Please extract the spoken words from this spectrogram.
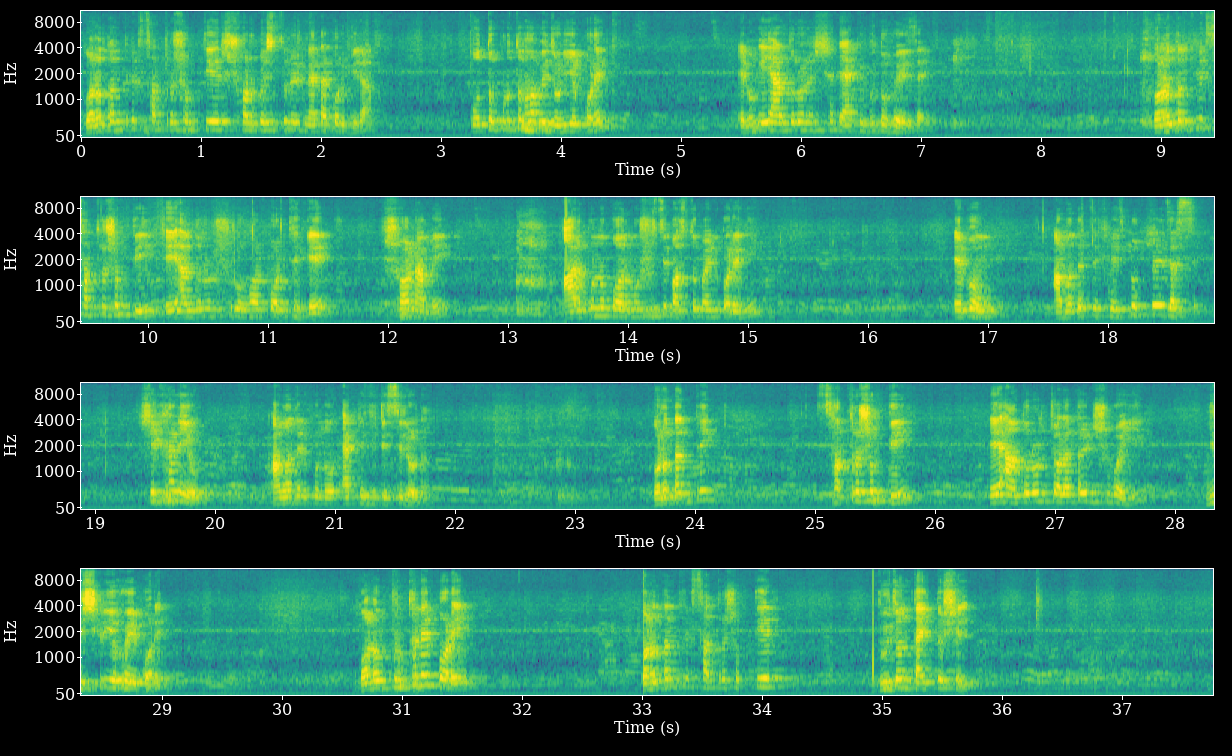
গণতান্ত্রিক ছাত্র শক্তির সর্বস্তরের নেতাকর্মীরা ওতপ্রোতভাবে জড়িয়ে পড়ে এবং এই আন্দোলনের সাথে একীভূত হয়ে যায়। গণতান্ত্রিক ছাত্র শক্তি এই আন্দোলন শুরু হওয়ার পর থেকে স্বনামে আর কোনো কর্মসূচি বাস্তবায়ন করেনি এবং আমাদের যে ফেসবুক পেজ আছে, সেখানেও আমাদের কোনো অ্যাক্টিভিটি ছিল না। গণতান্ত্রিক ছাত্র শক্তি এই আন্দোলন চলাকালীন সময়ই নিষ্ক্রিয় হয়ে পড়ে। গণঅভ্যুত্থানের পরে গণতান্ত্রিক ছাত্র শক্তির দুজন দায়িত্বশীল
